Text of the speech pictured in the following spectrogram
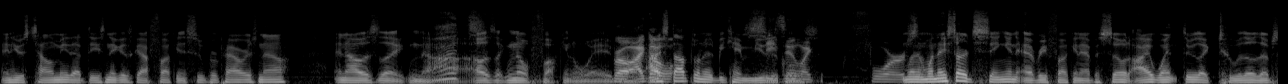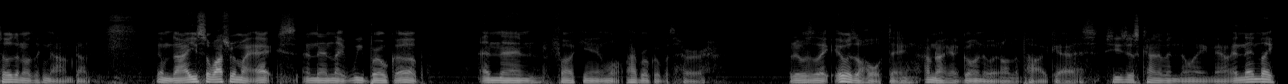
and he was telling me that these niggas got fucking superpowers now. And I was like, nah. What? I was like, no fucking way, Bro, bro. I I stopped when it became musicals. Season like four. When when they started singing every fucking episode, I went through like two of those episodes and I was like, nah, I'm done. I'm done. I used to watch it with my ex, and then like we broke up, and then fucking well, I broke up with her, but it was like it was a whole thing. I'm not gonna go into it on the podcast. She's just kind of annoying now. And then like,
